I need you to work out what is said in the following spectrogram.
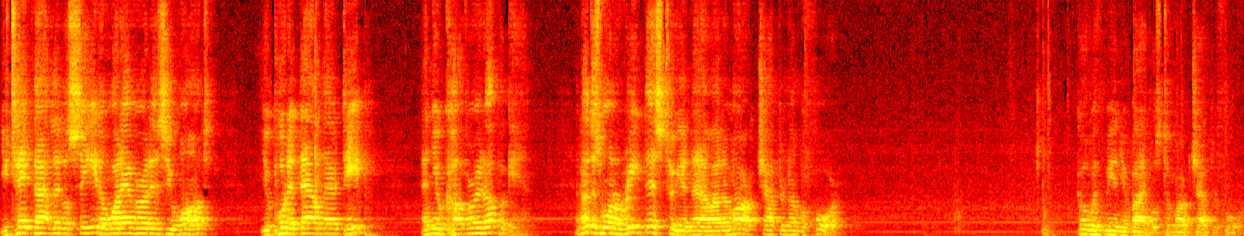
You take that little seed or whatever it is you want, you put it down there deep, and you cover it up again. And I just want to read this to you now out of Mark chapter number 4. Go with me in your Bibles to Mark chapter 4.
